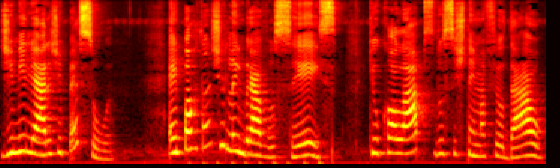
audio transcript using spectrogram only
de milhares de pessoas. É importante lembrar vocês que o colapso do sistema feudal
